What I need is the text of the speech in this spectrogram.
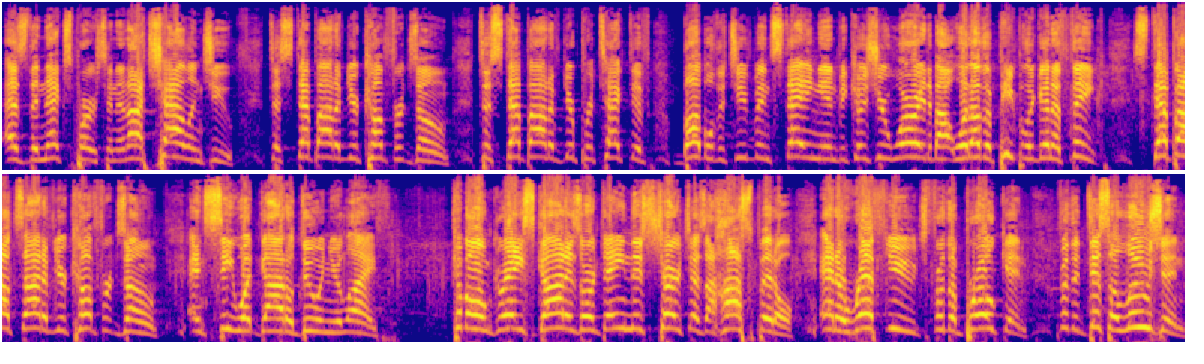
as the next person. And I challenge you to step out of your comfort zone, to step out of your protective bubble that you've been staying in because you're worried about what other people are going to think. Step outside of your comfort zone and see what God will do in your life. Come on, Grace. God has ordained this church as a hospital and a refuge for the broken, for the disillusioned,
